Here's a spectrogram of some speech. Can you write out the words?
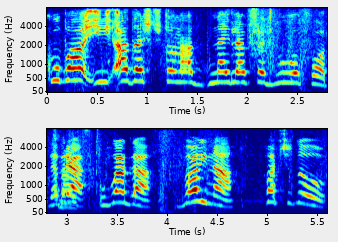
Kuba i Adaś to na, najlepsze było Fortnite. Dobra, uwaga! Wojna! Chodź tu!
